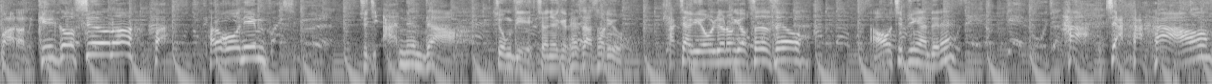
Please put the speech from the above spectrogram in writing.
바라는 그것은 어? 바, 바로 고님 주지 않는다. 쫑디 저녁에 회사 서류. 탁자 위에 올려놓은 게 없어졌어요. 아우 집중이 안 되네. 하 자하하 어?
